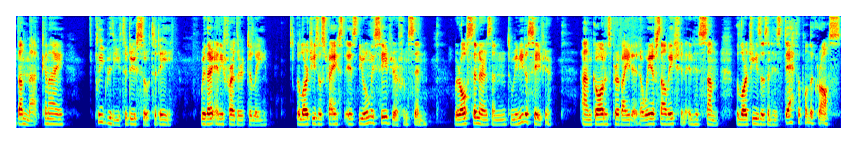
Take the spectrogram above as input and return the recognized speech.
done that, can I plead with you to do so today without any further delay? The Lord Jesus Christ is the only Saviour from sin. We're all sinners and we need a Saviour. And God has provided a way of salvation in His Son, the Lord Jesus, and His death upon the cross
